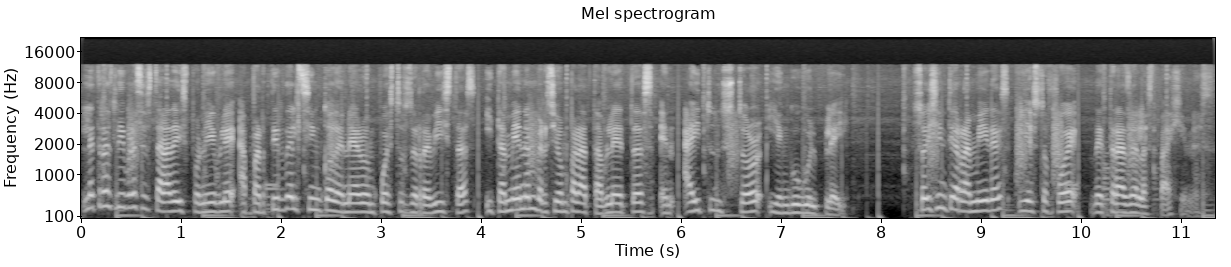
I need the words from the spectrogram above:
Letras Libres estará disponible a partir del 5 de enero en puestos de revistas y también en versión para tabletas en iTunes Store y en Google Play. Soy Cintia Ramírez y esto fue Detrás de las Páginas.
